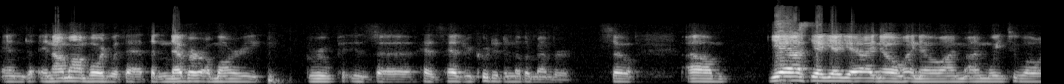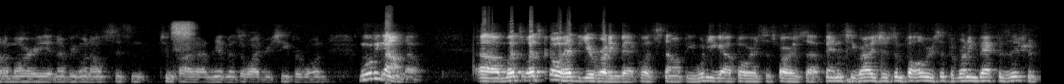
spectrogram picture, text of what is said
and and I'm on board with that. The Never Amari group is uh, has has recruited another member. So, um, yeah, yeah, yeah, yeah. I know, I know. I'm I'm way too low on Amari, and everyone else isn't too high on him as a wide receiver one. Moving on though. Uh, let's let's go ahead to your running back. Let's Stompy. What do you got for us as far as uh, fantasy risers and followers at the running back position?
